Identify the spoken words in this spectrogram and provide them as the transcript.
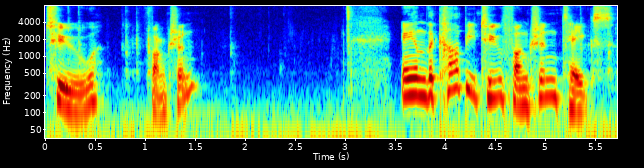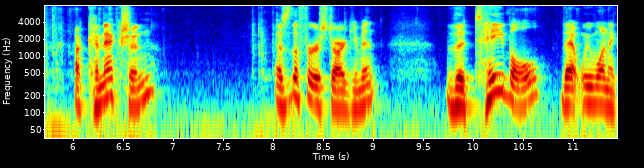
to function. And the copy to function takes a connection as the first argument, the table that we want to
